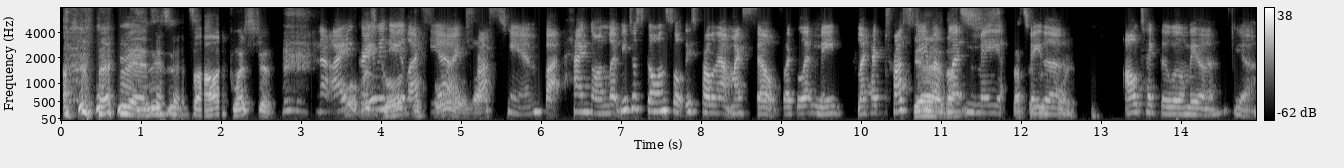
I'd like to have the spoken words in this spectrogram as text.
don't know, man. This is a hard question. No, I What agree was with you. God Like, yeah, I before? Like- trust him, but hang on, let me just go and sort this problem out myself. Like, let me, like, I trust him, Yeah, but let me, that's a be good the- point. I'll take the wheel and be the, yeah.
